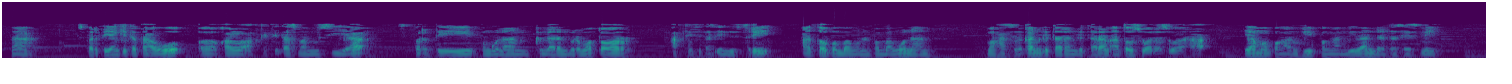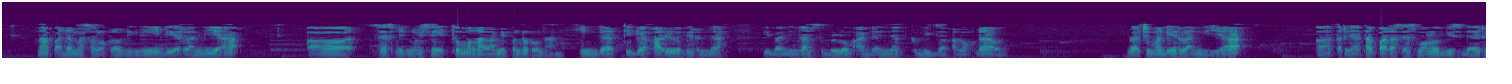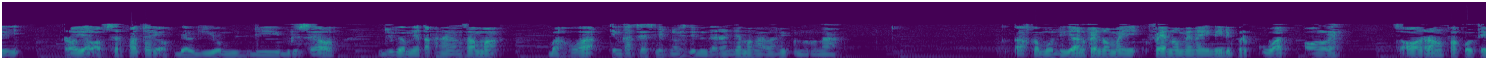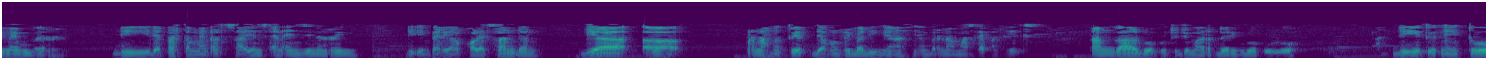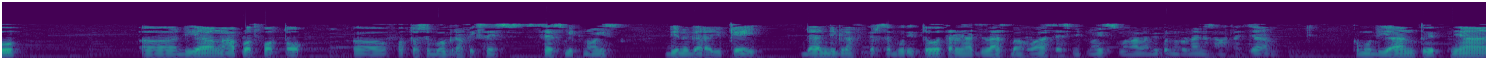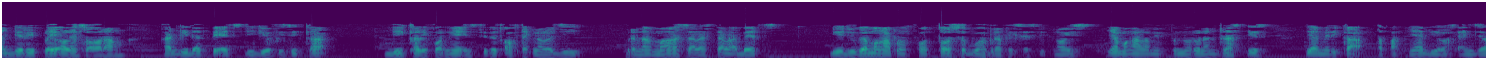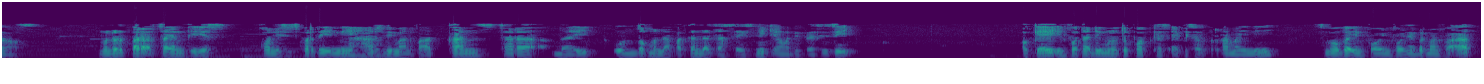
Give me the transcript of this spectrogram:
Nah, seperti yang kita tahu, e, kalau aktivitas manusia seperti penggunaan kendaraan bermotor, aktivitas industri, atau pembangunan-pembangunan menghasilkan getaran-getaran atau suara-suara yang mempengaruhi pengambilan data seismik. Nah, pada masa lockdown ini di Irlandia, uh, seismic noise-nya itu mengalami penurunan hingga tiga kali lebih rendah dibandingkan sebelum adanya kebijakan lockdown nggak cuma di Irlandia, uh, ternyata para seismologis dari Royal Observatory of Belgium di Brussels juga menyatakan hal yang sama, bahwa tingkat seismic noise di negaranya mengalami penurunan. Uh, kemudian fenomena ini diperkuat oleh seorang faculty member di Departemen Earth Science and Engineering di Imperial College London. Dia uh, pernah nge-tweet di akun pribadinya yang bernama Stephen Hicks tanggal 27 Maret 2020 di tweetnya itu uh, dia ngupload foto uh, foto sebuah grafik seismic noise di negara UK dan di grafik tersebut itu terlihat jelas bahwa seismic noise mengalami penurunan yang sangat tajam. Kemudian tweetnya di-replay oleh seorang kandidat PhD geofisika di California Institute of Technology bernama Celeste Labets dia juga mengupload foto sebuah grafik seismic noise yang mengalami penurunan drastis di Amerika, tepatnya di Los Angeles. Menurut para earth scientist, kondisi seperti ini harus dimanfaatkan secara baik untuk mendapatkan data seismik yang lebih presisi. Oke, info tadi menutup podcast episode pertama ini. Semoga info-infonya bermanfaat.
